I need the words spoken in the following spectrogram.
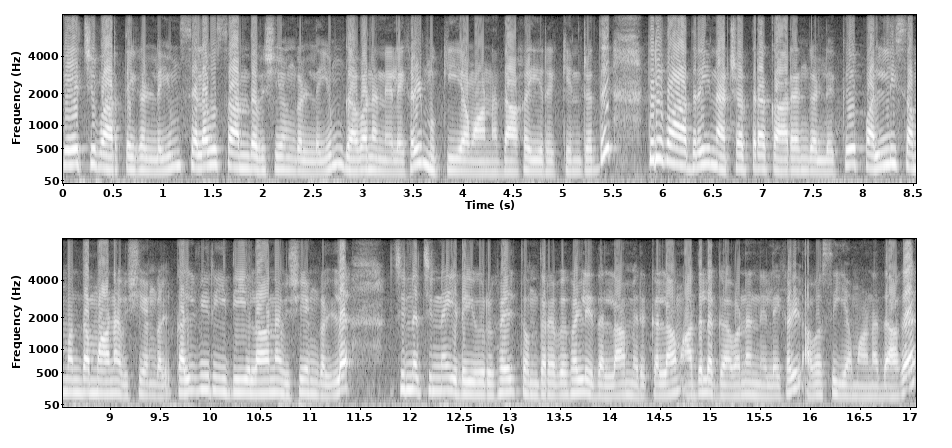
பேச்சுவார்த்தைகள்லையும் செலவு சார்ந்த விஷயங்கள்லையும் கவன நிலைகள் முக்கியமானதாக இருக்கின்றது. திருவாதிரை நட்சத்திரக்காரங்களுக்கு பள்ளி சம்பந்தமான விஷயங்கள் கல்வி ரீதியிலான விஷயங்களில் சின்ன சின்ன இடையூறுகள் தொந்தரவுகள் இதெல்லாம் இருக்கலாம். அதில் கவன நிலைகள் அவசியமானதாக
